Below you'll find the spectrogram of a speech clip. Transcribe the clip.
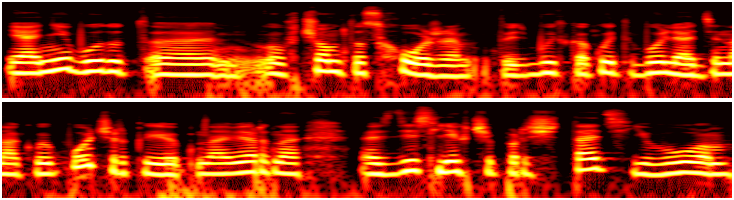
и они будут э, ну, в чем-то схожи. То есть будет какой-то более одинаковый почерк, и, наверное, здесь легче просчитать его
